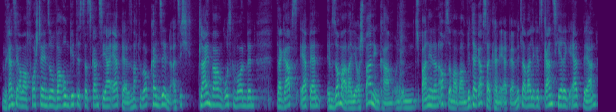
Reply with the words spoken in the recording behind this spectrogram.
Und du kannst dir auch mal vorstellen, so, warum gibt es das ganze Jahr Erdbeeren? Das macht überhaupt keinen Sinn. Als ich klein war und groß geworden bin, da gab es Erdbeeren im Sommer, weil die aus Spanien kamen und in Spanien dann auch Sommer war. Im Winter gab es halt keine Erdbeeren. Mittlerweile gibt es ganzjährige Erdbeeren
